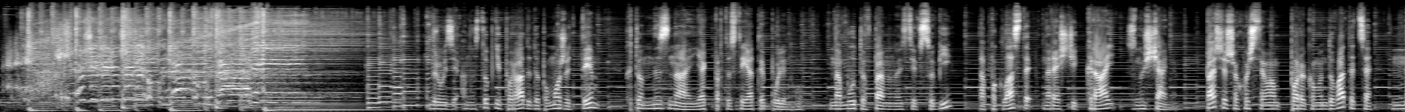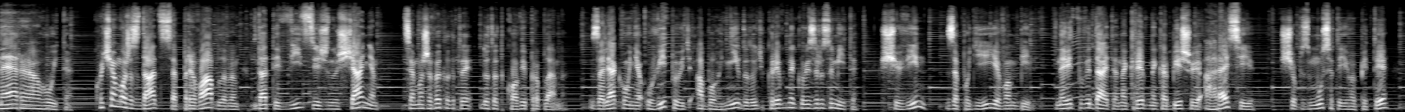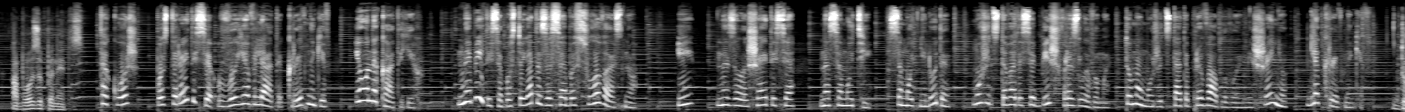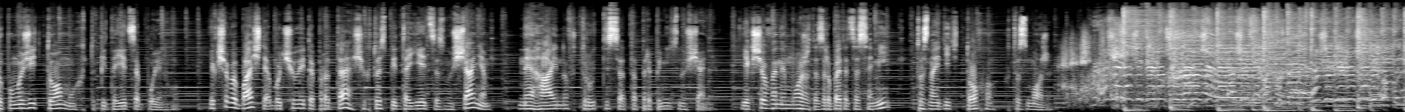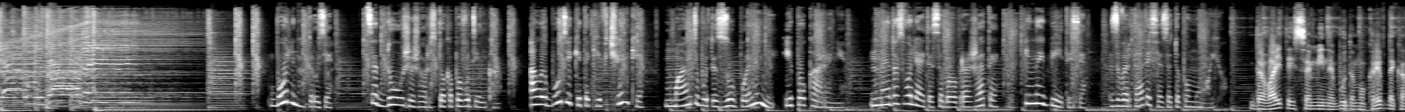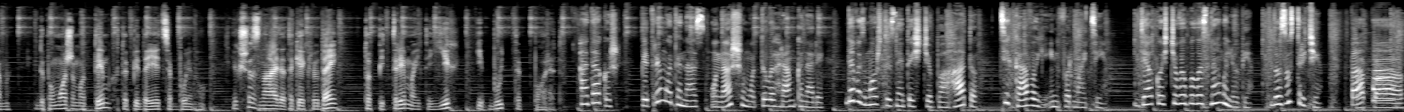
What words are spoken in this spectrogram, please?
Друзі, а наступні поради допоможуть тим, хто не знає, як протистояти булінгу, набути впевненості в собі та покласти нарешті край знущанням. Перше, що хочеться вам порекомендувати, це не реагуйте. Хоча може здатися привабливим дати відсіч знущанням, це може викликати додаткові проблеми. Залякування у відповідь або гнів дадуть кривдникові зрозуміти, що він заподіює вам біль. Не відповідайте на кривдника більшою агресією, щоб змусити його піти або зупинитися. Також постарайтеся виявляти кривдників і уникати їх. Не бійтеся постояти за себе словесно і не залишайтеся на самоті. Самотні люди можуть здаватися більш вразливими, тому можуть стати привабливою мішенню для кривдників. Допоможіть тому, хто піддається булінгу. Якщо ви бачите або чуєте про те, що хтось піддається знущанням, негайно втрутьтеся та припиніть знущання. Якщо ви не можете зробити це самі, то знайдіть того, хто зможе. Булінг, друзі, це дуже жорстока поведінка. Але будь-які такі вчинки мають бути зупинені і покарані. Не дозволяйте себе ображати і не бійтеся звертатися за допомогою. Давайте й самі не будемо кривдниками і допоможемо тим, хто піддається булінгу. Якщо знаєте таких людей, то підтримайте їх і будьте поряд. А також підтримуйте нас у нашому телеграм-каналі, де ви зможете знайти ще багато цікавої інформації. Дякую, що ви були з нами, любі. До зустрічі! Па-па!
